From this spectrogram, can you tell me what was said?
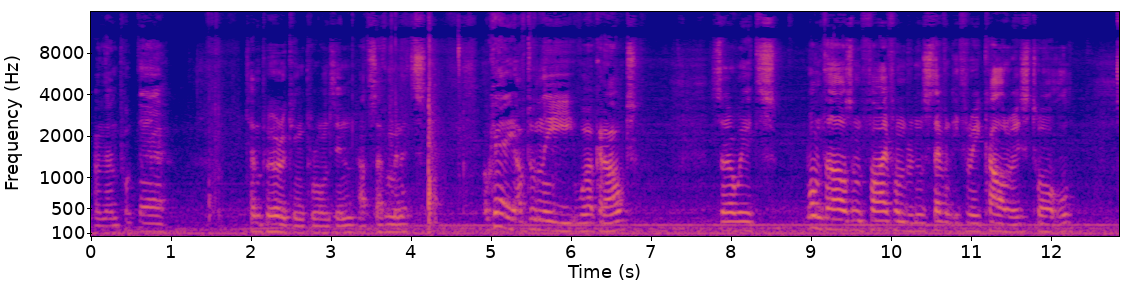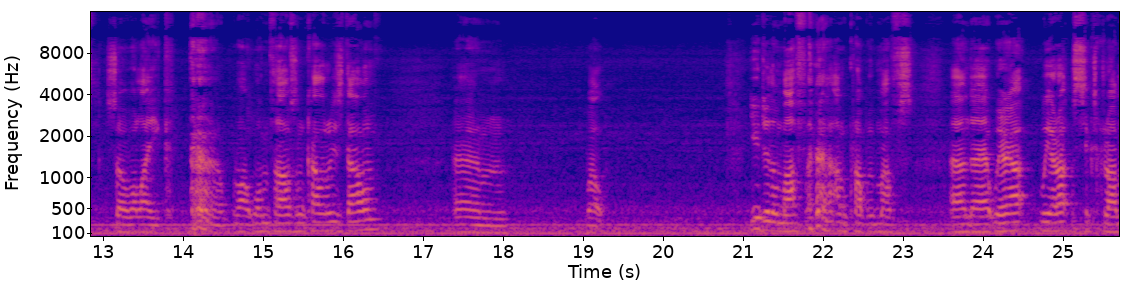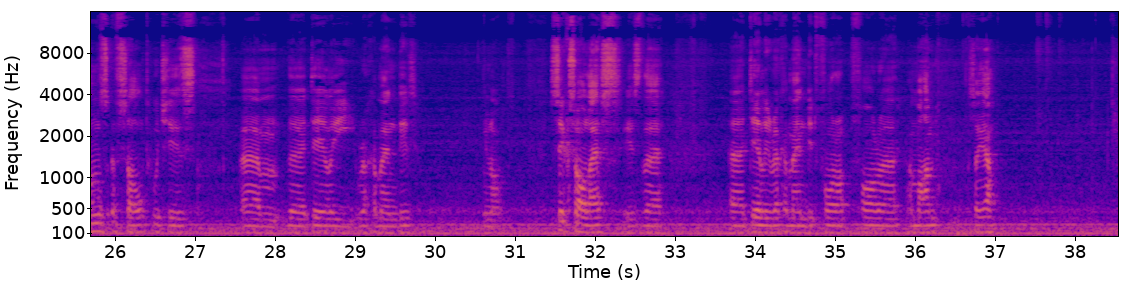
And then put the tempura king prawns in at seven minutes. Okay, I've done the working out. So it's 1,573 calories total. So we're like about 1,000 calories down. Um, well, you do the math. I'm crap with maths. And uh, we're at we are at six grams of salt, which is um, the daily recommended. You know, six or less is the uh, daily recommended for for uh, a man. So yeah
